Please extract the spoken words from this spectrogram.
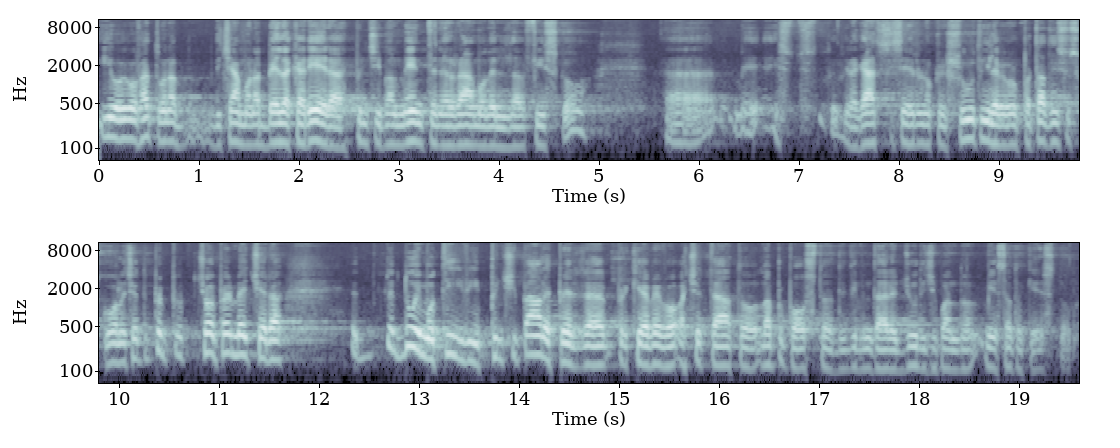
io avevo fatto una, diciamo, una, bella carriera principalmente nel ramo del fisco, uh, i ragazzi si erano cresciuti, li avevo portati su scuola, eccetera. Perciò per me c'era due motivi principali per, perché avevo accettato la proposta di diventare giudice quando mi è stato chiesto.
